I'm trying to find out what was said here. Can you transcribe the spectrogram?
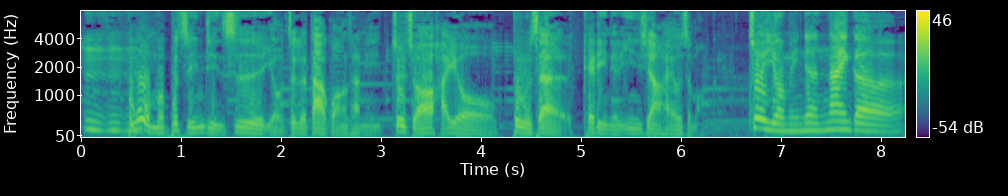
嗯嗯，嗯。不过我们不仅仅是有这个大广场，你最主要还有布鲁塞尔 Kelly 的印象还有什么？最有名的那一个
